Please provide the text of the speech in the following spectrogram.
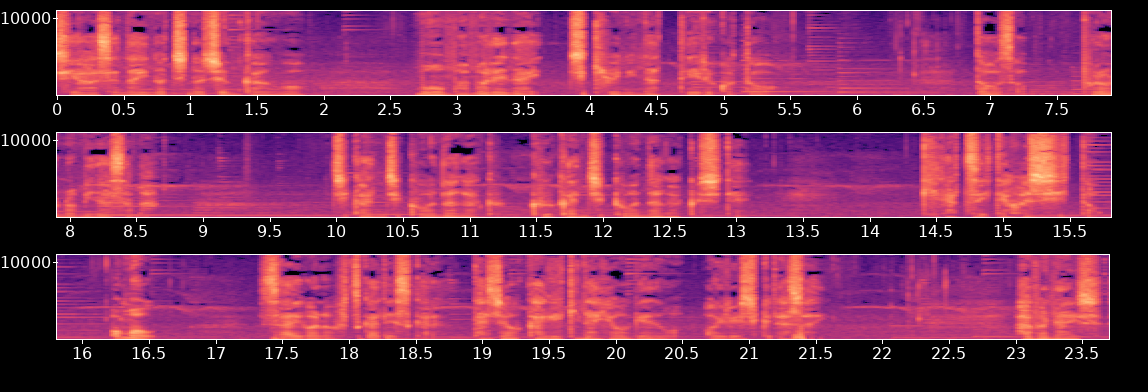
幸せな命の循環をもう守れない地球になっていることを。どうぞプロの皆様。時間軸を長く空間軸を長くして気がついてほしいと思う。最後の2日ですから多少過激な表現をお許しください。Have a nice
